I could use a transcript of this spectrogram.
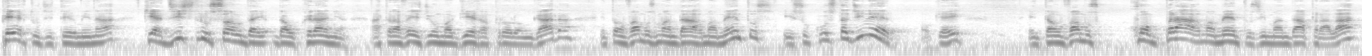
perto de terminar, que é a destruição da, da Ucrânia através de uma guerra prolongada. Então, vamos mandar armamentos, isso custa dinheiro, ok? Então, vamos comprar armamentos e mandar para lá.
